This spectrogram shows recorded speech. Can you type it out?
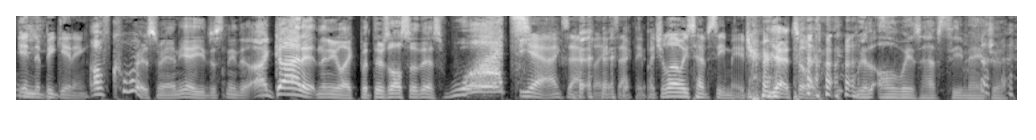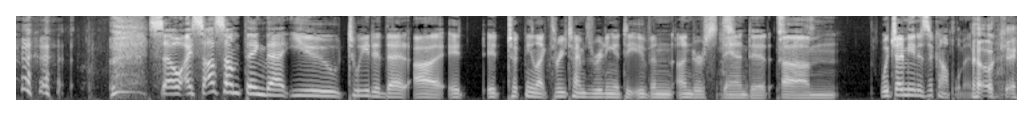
in the beginning. Of course, man. Yeah, you just need to. I got it, and then you're like, but there's also this. What? Yeah, exactly, exactly. But you'll always have C major. Yeah, to like, we'll always have C major. So I saw something that you tweeted that uh, it it took me like three times reading it to even understand it. Um, which I mean is a compliment. Okay.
